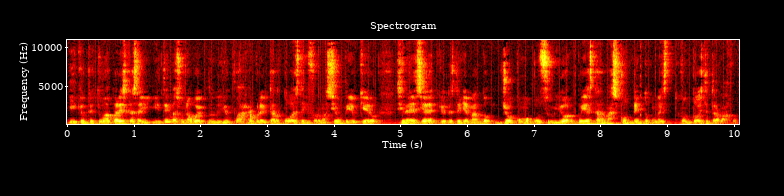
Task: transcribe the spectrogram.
Y que aunque tú me aparezcas ahí y tengas una web donde yo pueda recolectar toda esta información que yo quiero, sin necesidad de que yo te esté llamando, yo como consumidor voy a estar más contento con, con todo este trabajo.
